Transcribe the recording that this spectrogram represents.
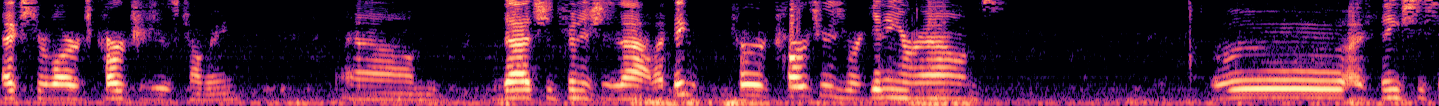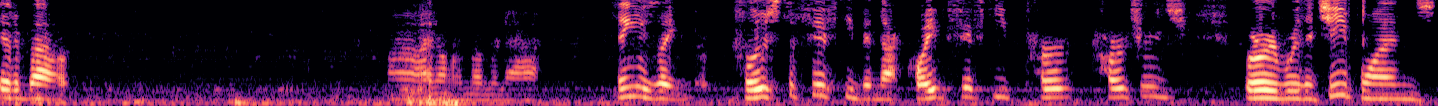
extra large cartridges coming. Um, that should finish it out. I think per cartridge we're getting around. Uh, I think she said about. Uh, I don't remember now. I think it was like close to 50, but not quite 50 per cartridge. Where were the cheap ones,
